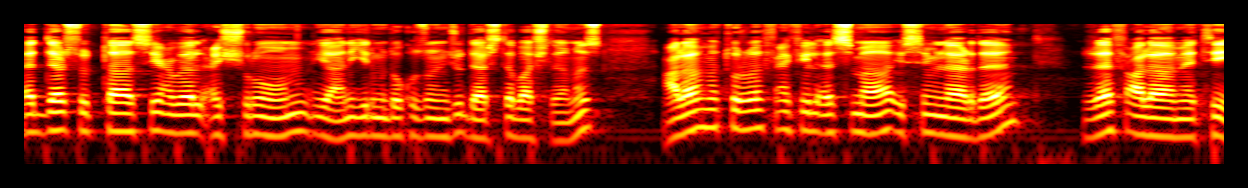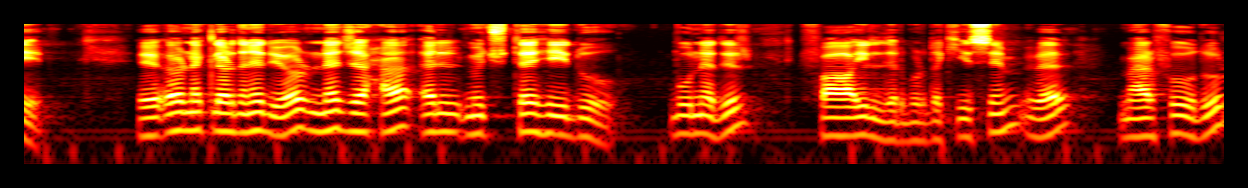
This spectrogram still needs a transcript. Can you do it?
Ed-dersut tasi' vel işrun yani 29. derste başlığımız. Alametur ref'i fil esma isimlerde ref alameti. Ee, örneklerde ne diyor? Necaha el müctehidu. Bu nedir? Faildir buradaki isim ve merfudur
